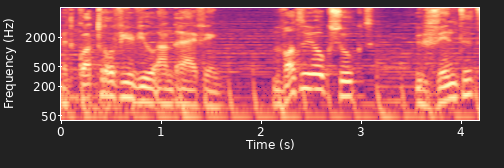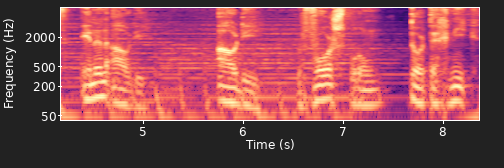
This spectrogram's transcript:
met quattro vierwielaandrijving. Wat u ook zoekt, u vindt het in een Audi. Audi. Voorsprong door techniek.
